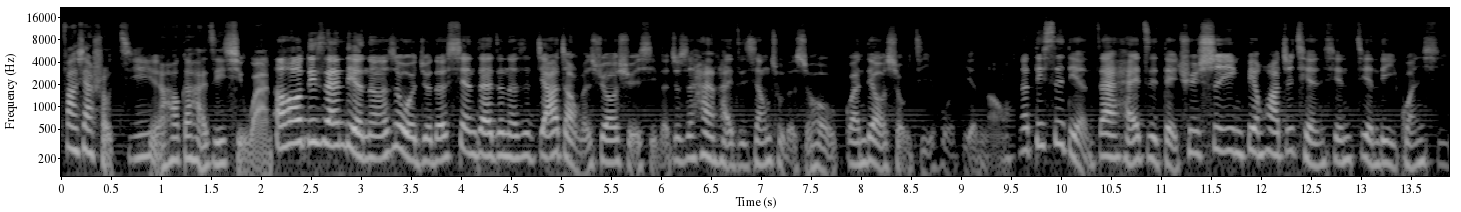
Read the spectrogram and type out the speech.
放下手机，然后跟孩子一起玩。然后第三点呢，是我觉得现在真的是家长们需要学习的，就是和孩子相处的时候关掉手机或电脑。那第四点，在孩子得去适应变化之前，先建立关系。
